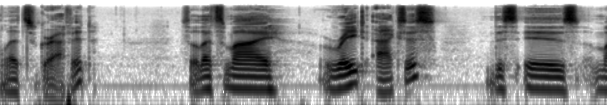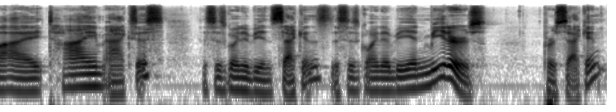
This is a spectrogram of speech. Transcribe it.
Let's graph it. So that's my rate axis. This is my time axis. This is going to be in seconds. This is going to be in meters per second.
